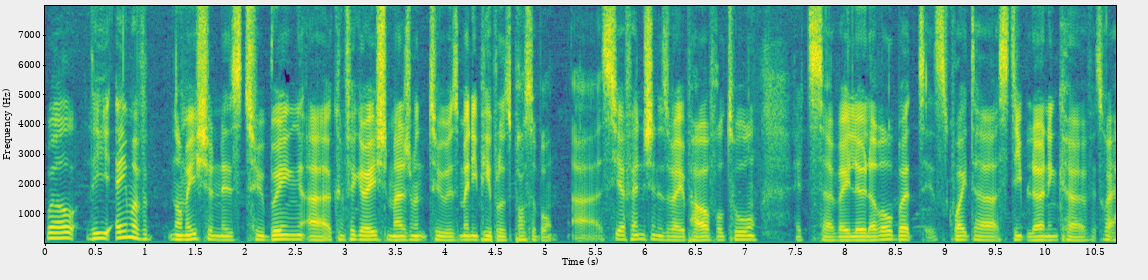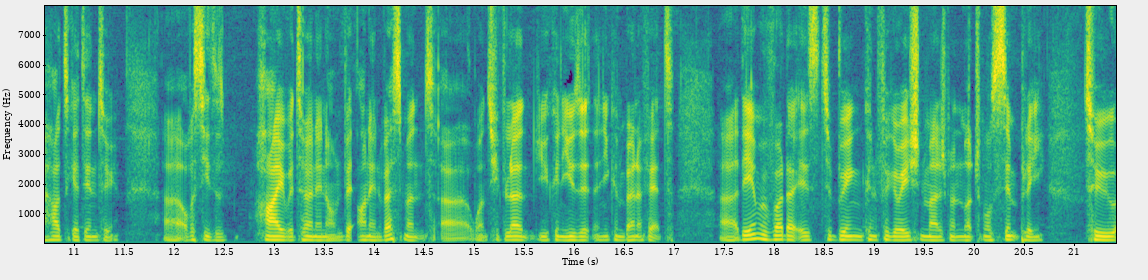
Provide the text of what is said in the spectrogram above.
Well, the aim of Normation is to bring uh, configuration management to as many people as possible. Uh, CF Engine is a very powerful tool. It's uh, very low level, but it's quite a steep learning curve. It's quite hard to get into. Uh, obviously, there's high return in on, on investment. Uh, once you've learned, you can use it and you can benefit. Uh, the aim of Rudder is to bring configuration management much more simply to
